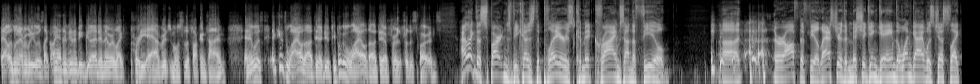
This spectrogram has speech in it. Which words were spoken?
that was when everybody was like, "Oh yeah, they're gonna be good," and they were like pretty average most of the fucking time. And it was it gets wild out there, dude. People go wild out there for for the Spartans. I like the Spartans because the players commit crimes on the field uh, or off the field. Last year, the Michigan game, the one guy was just like,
